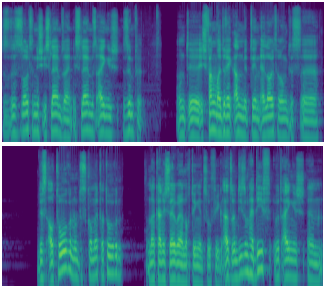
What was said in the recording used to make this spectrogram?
das sollte nicht Islam sein. Islam ist eigentlich simpel. Und äh, ich fange mal direkt an mit den Erläuterungen des, äh, des Autoren und des Kommentatoren. Und dann kann ich selber ja noch Dinge hinzufügen. Also in diesem Hadith wird eigentlich ähm,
